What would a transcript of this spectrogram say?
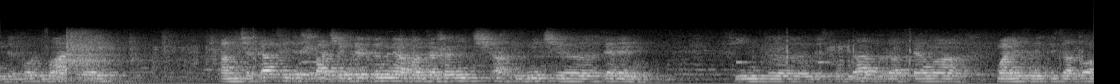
un efort mare, am încercat să-i desfacem, cred că nu ne-a avantajat nici astăzi, nici uh, terenul. Fiind uh, desfundat, vă dați seama, mai ales în epiza a doua,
